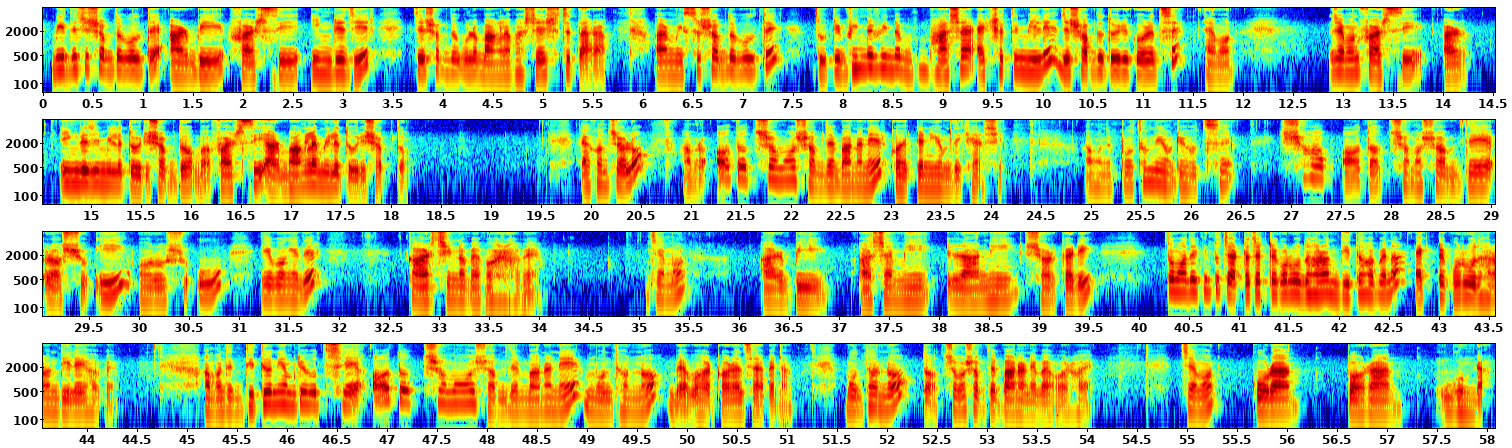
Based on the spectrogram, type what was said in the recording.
বিদেশি শব্দ বলতে আরবি, ফার্সি, ইংরেজির যে শব্দগুলো বাংলা ভাষায় এসেছে তারা। আর মিশ্র শব্দ বলতে দুটি ভিন্ন ভিন্ন ভাষা একসাথে মিলে যে শব্দ তৈরি করেছে এমন। যেমন ফার্সি আর ইংরেজি মিলে তৈরি শব্দ বা ফার্সি আর বাংলা মিলে তৈরি শব্দ। এখন চলো আমরা অতৎসম শব্দের বানানের কয়েকটা নিয়ম দেখে আসি। আমাদের প্রথম নিয়মটি হচ্ছে সব অতৎসম শব্দে রস্য ই ও রস্য উ এবং এদের কার চিহ্ন ব্যবহার হবে। যেমন, আরবি, আসামি, রানী, সরকারি। তোমাদের কিন্তু চারটা চারটা করে উদাহরণ দিতে হবে না, একটা করে উদাহরণ দিলেই হবে। আমাদের দ্বিতীয় নিয়মটি হচ্ছে অতৎসম শব্দের বানানে মূর্ধন্য ব্যবহার করা যাবে না। মূর্ধন্য তৎসম শব্দের বানানে ব্যবহার হয়। যেমন কোরআন, পরাণ, গুন্ডা।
